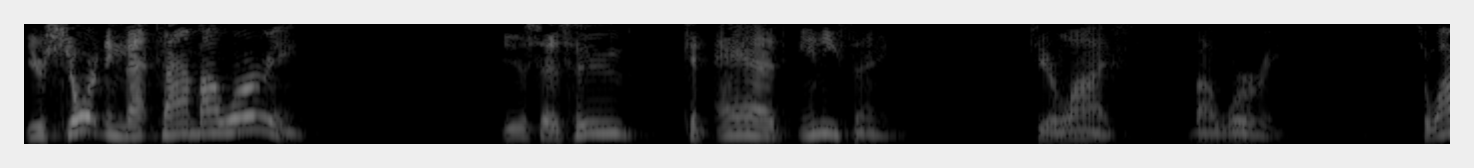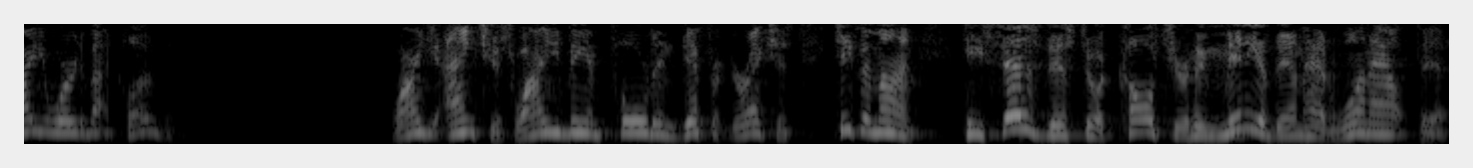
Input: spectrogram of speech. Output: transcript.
you're shortening that time by worrying. Jesus says, Who can add anything to your life by worry? So why are you worried about clothing? Why are you anxious? Why are you being pulled in different directions? Keep in mind, he says this to a culture who many of them had one outfit.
